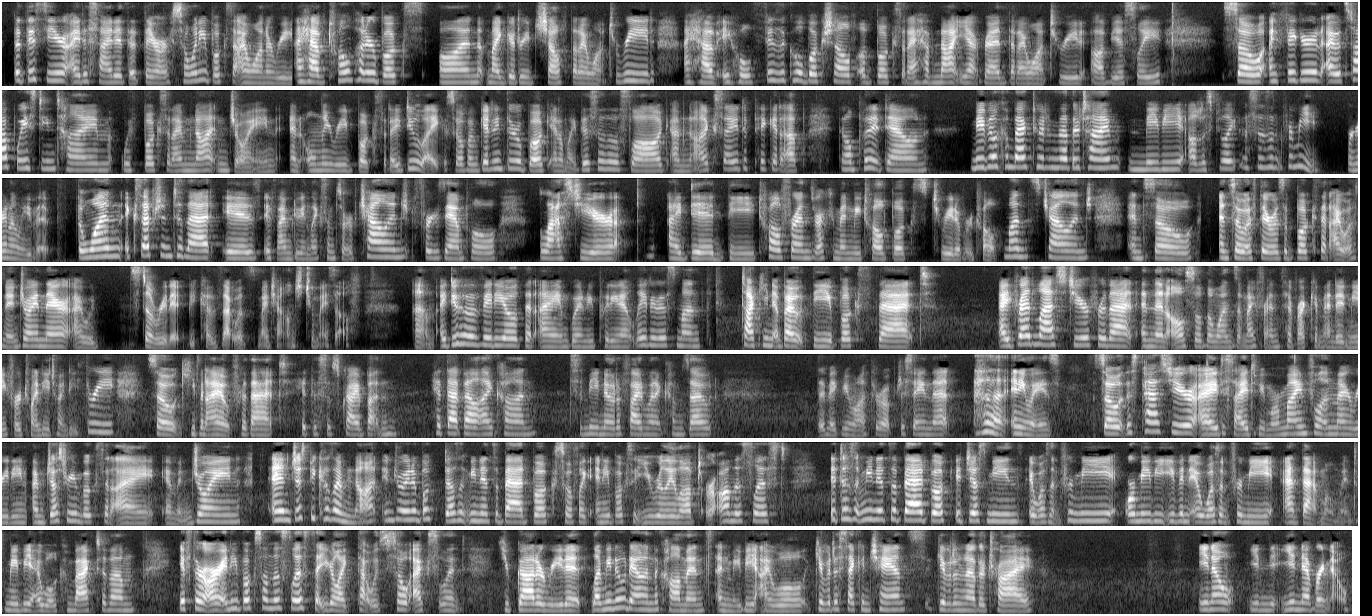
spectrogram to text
But this year I decided that there are so many books that I want to read. I have 1200 books on my Goodreads shelf that I want to read. I have a whole physical bookshelf of books that I have not yet read that I want to read, obviously. So I figured I would stop wasting time with books that I'm not enjoying and only read books that I do like. So if I'm getting through a book and I'm like, this is a slog, I'm not excited to pick it up, then I'll put it down. Maybe I'll come back to it another time. Maybe I'll just be like, this isn't for me we're gonna leave it. The one exception to that is if I'm doing like some sort of challenge. For example, last year I did the 12 friends recommend me 12 books to read over 12 months challenge. And so and so if there was a book that I wasn't enjoying there, I would still read it because that was my challenge to myself. Um, I do have a video that I am going to be putting out later this month talking about the books that I read last year for that, and then also the ones that my friends have recommended me for 2023. So keep an eye out for that. Hit the subscribe button, hit that bell icon to be notified when it comes out. That make me want to throw up just saying that. Anyways, so this past year I decided to be more mindful in my reading. I'm just reading books that I am enjoying. And just because I'm not enjoying a book doesn't mean it's a bad book. So if like any books that you really loved are on this list, it doesn't mean it's a bad book, it just means it wasn't for me, or maybe even it wasn't for me at that moment. Maybe I will come back to them. If there are any books on this list that you're like, that was so excellent, you've got to read it, let me know down in the comments, and maybe I will give it a second chance, give it another try. You know, you, you never know.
